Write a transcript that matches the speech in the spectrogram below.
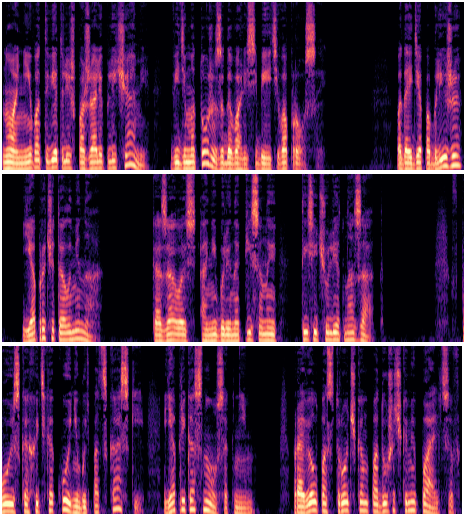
но они в ответ лишь пожали плечами, видимо, тоже задавали себе эти вопросы. Подойдя поближе, я прочитал имена. Казалось, они были написаны тысячу лет назад. В поисках хоть какой-нибудь подсказки я прикоснулся к ним, провел по строчкам подушечками пальцев,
